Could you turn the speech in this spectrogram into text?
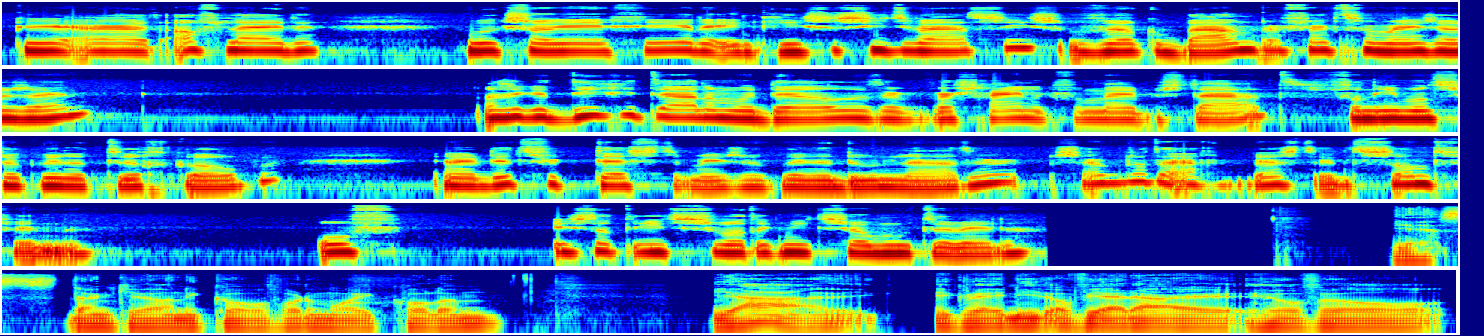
Kun je eruit afleiden hoe ik zou reageren in crisissituaties of welke baan perfect voor mij zou zijn? Als ik het digitale model dat er waarschijnlijk van mij bestaat, van iemand zou kunnen terugkopen en er dit soort testen mee zou kunnen doen later, zou ik dat eigenlijk best interessant vinden. Of is dat iets wat ik niet zou moeten willen? Yes, dankjewel Nicole voor de mooie column. Ja, ik, ik weet niet of jij daar heel veel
